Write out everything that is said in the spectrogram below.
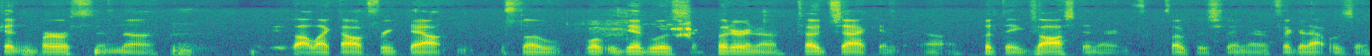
couldn't birth, and uh, she was all like all freaked out. So what we did was put her in a toad sack and uh, put the exhaust in there and focused in there, and figured that was the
